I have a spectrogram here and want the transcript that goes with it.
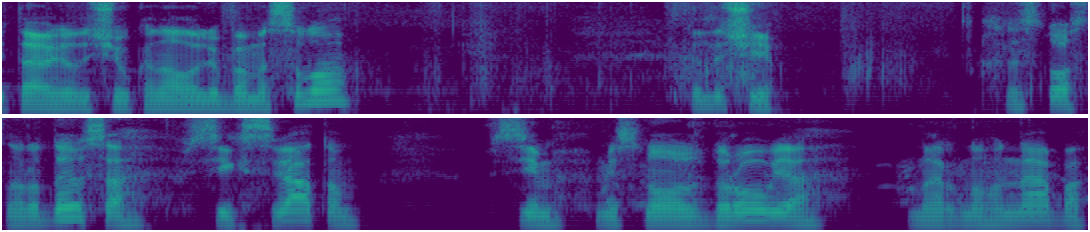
Вітаю глядачів каналу Любиме Село. Глядачі, Христос народився, всіх святом, всім міцного здоров'я, мирного неба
